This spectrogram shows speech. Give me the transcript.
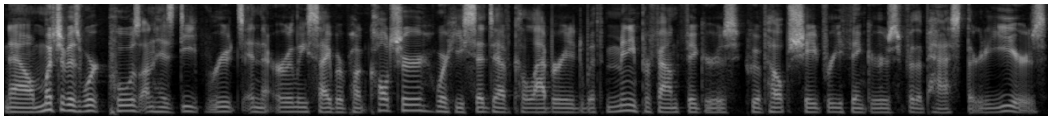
Now, much of his work pulls on his deep roots in the early cyberpunk culture, where he's said to have collaborated with many profound figures who have helped shape free thinkers for the past 30 years.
